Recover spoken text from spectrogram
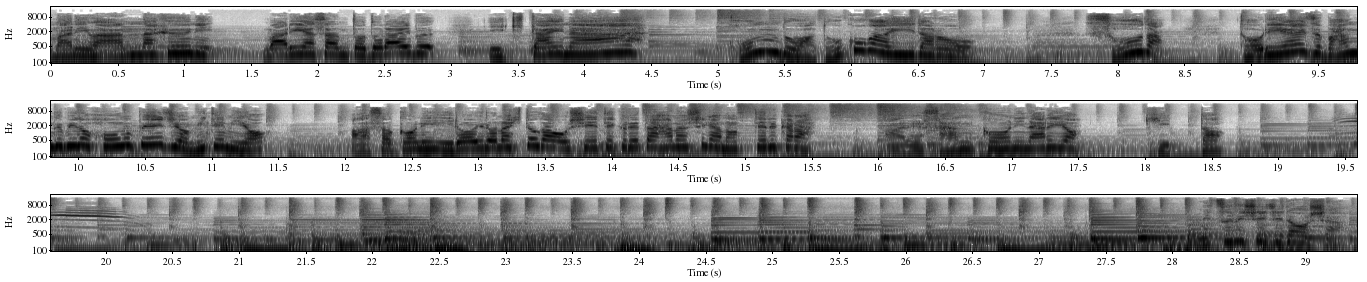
たまにはあんな風にマリアさんとドライブ行きたいな。今度はどこがいいだろう。そうだとりあえず番組のホームページを見てみよう。あそこにいろいろな人が教えてくれた話が載ってるからあれ参考になるよきっと。三菱自動車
